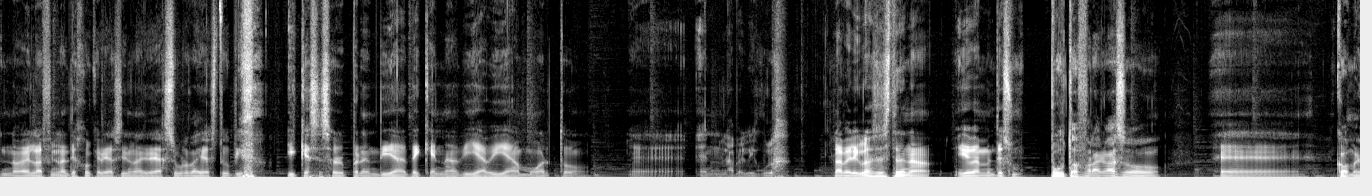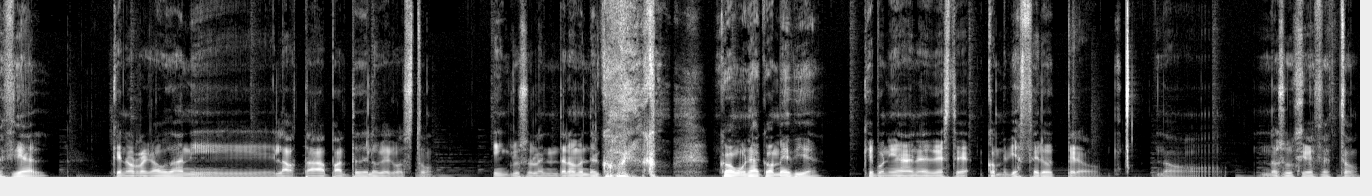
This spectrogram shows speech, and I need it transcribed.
Noel al final dijo que había sido una idea absurda y estúpida y que se sorprendía de que nadie había muerto eh, en la película. La película se estrena y obviamente es un puto fracaso eh, comercial que no recauda ni la octava parte de lo que costó. Incluso la intentaron vender como una, como una comedia que ponían en este comedia feroz, pero no, no surgió efecto.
